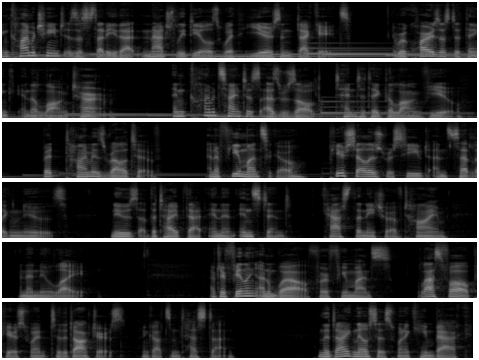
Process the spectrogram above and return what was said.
And climate change is a study that naturally deals with years and decades. It requires us to think in the long term, and climate scientists, as a result, tend to take the long view. But time is relative, and a few months ago, Piers Sellers received unsettling news news of the type that, in an instant, cast the nature of time in a new light. After feeling unwell for a few months, last fall Piers went to the doctors and got some tests done. And the diagnosis, when it came back,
